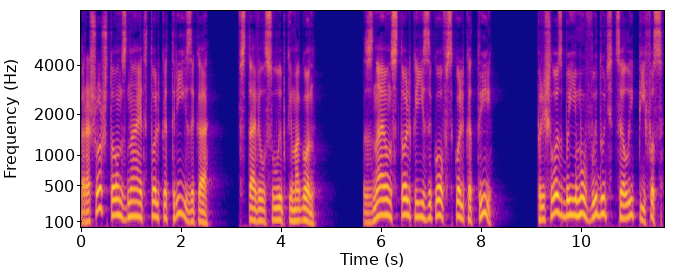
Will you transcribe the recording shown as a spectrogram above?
Хорошо, что он знает только три языка, — вставил с улыбкой Магон. «Зная он столько языков, сколько ты, пришлось бы ему выдуть целый пифос.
